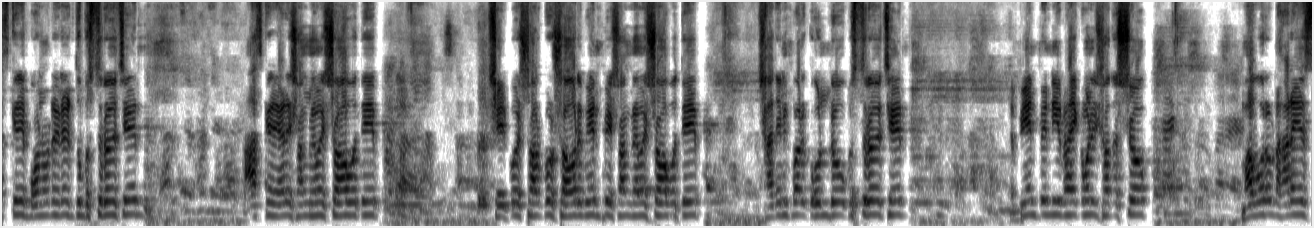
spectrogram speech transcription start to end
আজকের বনরেলের উপস্থিত রয়েছেন আজকের র্যালি সংগ্রামের সভাপতি শেরপুর সরপুর শহর বিএনপি সংগ্রামের সভাপতি স্বাধীন কুমার কুণ্ডু উপস্থিত রয়েছেন। বিএনপি নির্বাহী কমিটির সদস্য মাহবুর হারেস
